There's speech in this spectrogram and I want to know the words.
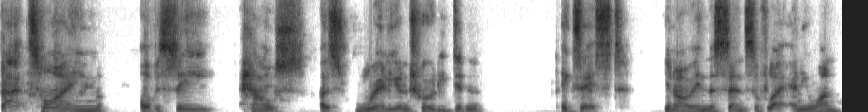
that time, obviously, house as really and truly didn't exist, you know, in the sense of like anyone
